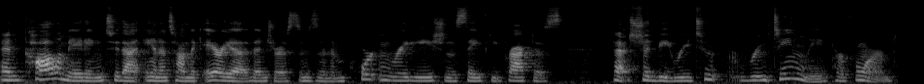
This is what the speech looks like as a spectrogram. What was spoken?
And collimating to that anatomic area of interest is an important radiation safety practice that should be routinely performed.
